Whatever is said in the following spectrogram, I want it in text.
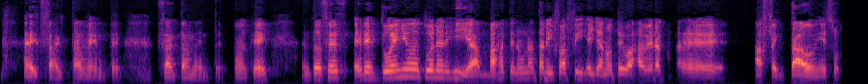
Exactamente, exactamente. ¿Ok? Entonces, eres dueño de tu energía, vas a tener una tarifa fija y ya no te vas a ver eh, afectado en eso.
